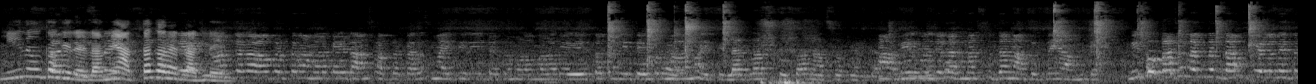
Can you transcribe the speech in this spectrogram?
मी नव्हता केलेला मी आता करायला म्हणजे लागले. आमच्या गावाकडे तर आम्हाला काही डान्स हा प्रकारच माहिती नाही त्याच्यामुळे मला काही येतं नाही ते पण मला माहिती नाही. लग्नात सुद्धा नाचत नाही हा? मेन म्हणजे लग्नात सुद्धा नाचत नाही आमच्या मी स्वतःच्या लग्नात डान्स केलं नाही तर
